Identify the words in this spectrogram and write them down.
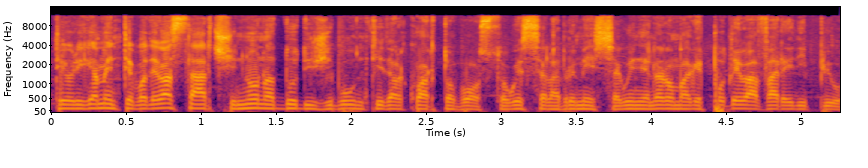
teoricamente poteva starci non a 12 punti dal quarto posto. Questa è la premessa. Quindi è la Roma che poteva fare di più.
